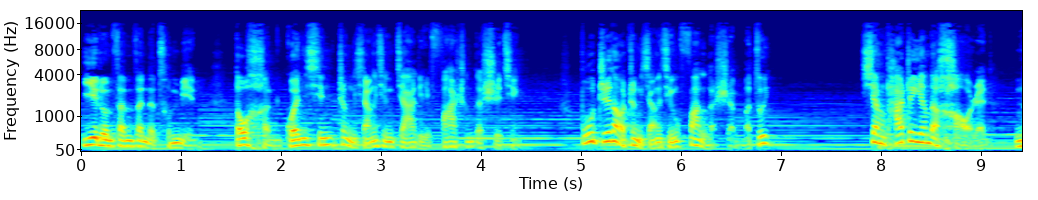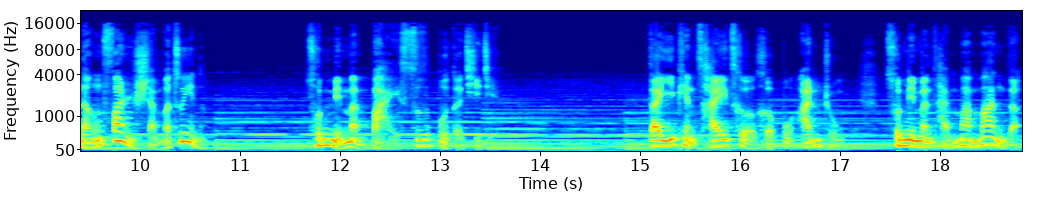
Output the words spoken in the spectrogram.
议论纷纷的村民都很关心郑祥兴家里发生的事情，不知道郑祥兴犯了什么罪。像他这样的好人，能犯什么罪呢？村民们百思不得其解。在一片猜测和不安中，村民们才慢慢的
